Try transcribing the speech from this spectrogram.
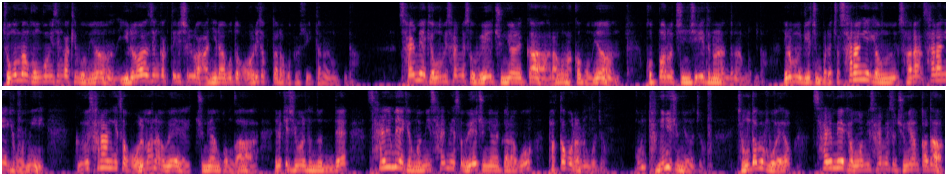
조금만 곰곰이 생각해 보면 이러한 생각들이 실로 아니라고도 어리석다라고 볼 수 있다는 겁니다. 삶의 경험이 삶에서 왜 중요할까라고 바꿔보면 곧바로 진실이 드러난다는 겁니다. 여러분 우리가 지금 뭐랬죠? 사랑의 경험, 사랑, 사랑의 경험이 그 사랑에서 얼마나 왜 중요한 건가 이렇게 질문을 던졌는데 삶의 경험이 삶에서 왜 중요할까라고 바꿔보라는 거죠. 그럼 당연히 중요하죠. 정답은 뭐예요? 삶의 경험이 삶에서 중요한 까다.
